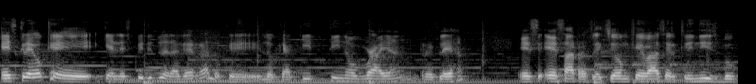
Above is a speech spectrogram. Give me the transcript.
es creo que, que, el espíritu de la guerra, lo que, lo que aquí Tino O'Brien refleja, es esa reflexión que va a hacer Clint Eastwood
